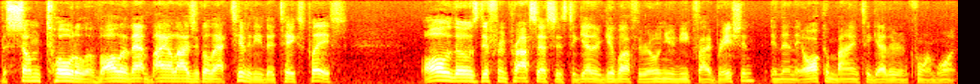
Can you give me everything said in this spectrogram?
The sum total of all of that biological activity that takes place all of those different processes together give off their own unique vibration, and then they all combine together and form one.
